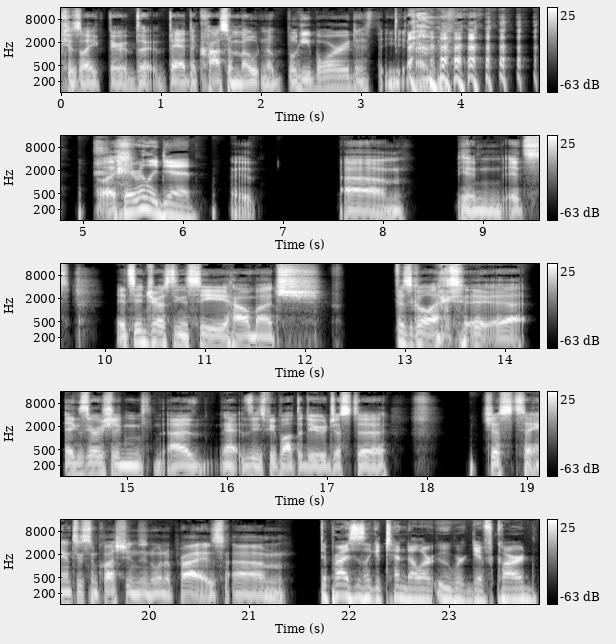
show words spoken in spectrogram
cuz like they're the, they had to cross a moat and a boogie board um, like- they really did. it, um, and it's it's interesting to see how much physical ex- uh, exertion uh, these people have to do just to just to answer some questions and win a prize. Um, The prize is like a ten dollar Uber gift card.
